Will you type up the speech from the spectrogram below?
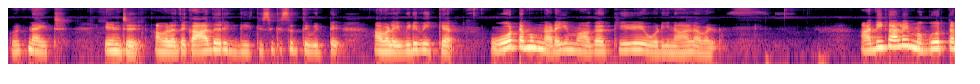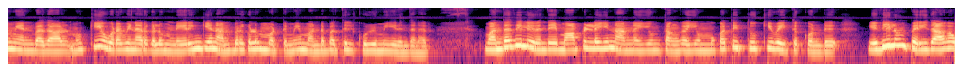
குட் நைட் என்று அவளது காதருகில் கிசுகிசுத்து விட்டு அவளை விடுவிக்க ஓட்டமும் நடையுமாக கீழே ஓடினாள் அவள். அதிகாலை முகூர்த்தம் என்பதால் முக்கிய உறவினர்களும் நெருங்கிய நண்பர்களும் மட்டுமே மண்டபத்தில் குழுமியிருந்தனர். வந்ததில் இருந்தே மாப்பிள்ளையின் அன்னையும் தங்கையும் முகத்தை தூக்கி வைத்துக்கொண்டு எதிலும் பெரிதாக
